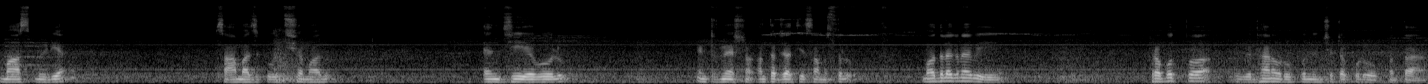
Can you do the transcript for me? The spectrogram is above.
మాస్ మీడియా సామాజిక ఉద్యమాలు ఎన్జిఓలు ఇంటర్నేషనల్ అంతర్జాతీయ సంస్థలు మొదలగునవి ప్రభుత్వ విధానం రూపొందించేటప్పుడు కొంత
